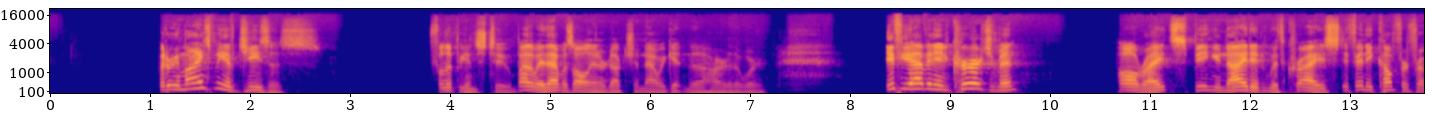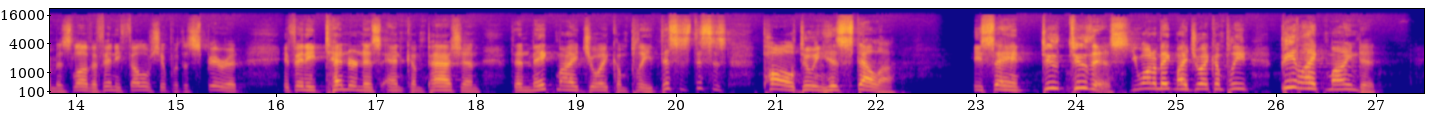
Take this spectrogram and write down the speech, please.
But it reminds me of Jesus. Philippians 2. By the way, that was all introduction. Now we get into the heart of the word. If you have any encouragement, Paul writes, being united with Christ, if any comfort from his love, if any fellowship with the Spirit, if any tenderness and compassion, then make my joy complete. This is, this is Paul doing his Stella. He's saying, do, do this. You want to make my joy complete? Be like minded.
